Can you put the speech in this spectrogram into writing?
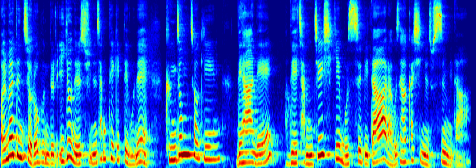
얼마든지 여러분들을 이겨낼 수 있는 상태이기 때문에 긍정적인 내 안에 내 잠재의식의 모습이다 라고 생각하시면 좋습니다.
